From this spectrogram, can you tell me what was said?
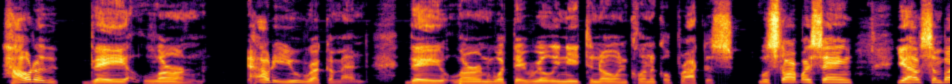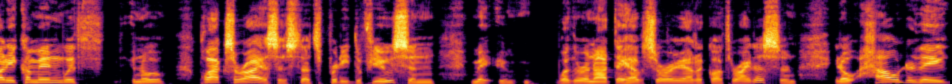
how do they learn? How do you recommend they learn what they really need to know in clinical practice? We'll start by saying you have somebody come in with, you know, plaque psoriasis that's pretty diffuse and may, mm, whether or not they have psoriatic arthritis and you know how do they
